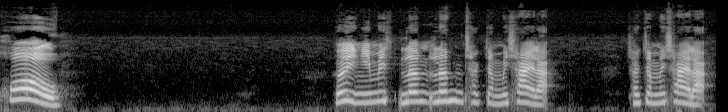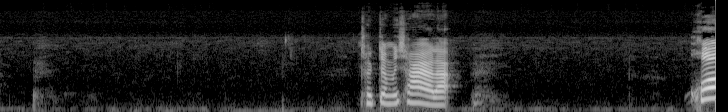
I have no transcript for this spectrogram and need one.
โค เฮ้ยอย่างงี้ไม่เริ่มเริ่มชักจะไม่ใช่ละ ชักจะไม่ใช่ละ ชักจะไม่ใช่ละโค้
